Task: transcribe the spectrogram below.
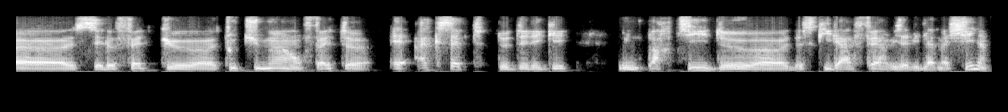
Euh, c'est le fait que tout humain, en fait, accepte de déléguer une partie de, euh, de ce qu'il a à faire vis-à-vis de la machine.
